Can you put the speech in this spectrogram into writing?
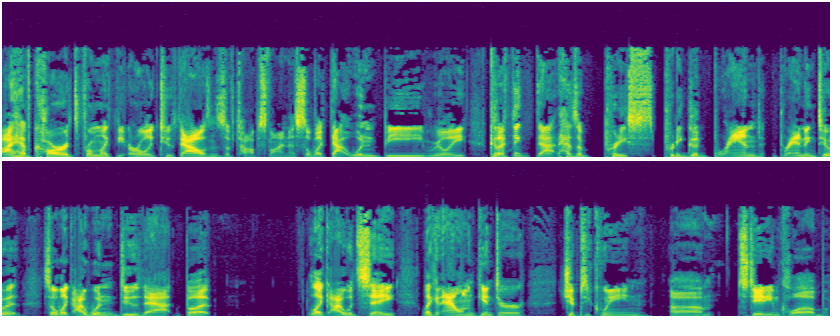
I have cards from like the early 2000s of Topps Finest, so like that wouldn't be really because I think that has a pretty pretty good brand branding to it. So like I wouldn't do that, but like I would say like an Allen Ginter, Gypsy Queen, um, Stadium Club.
